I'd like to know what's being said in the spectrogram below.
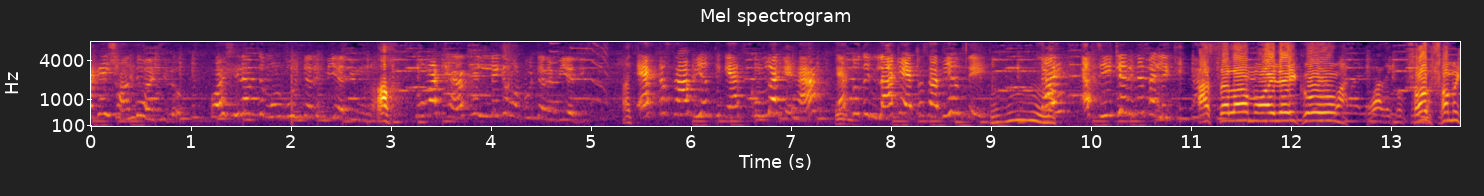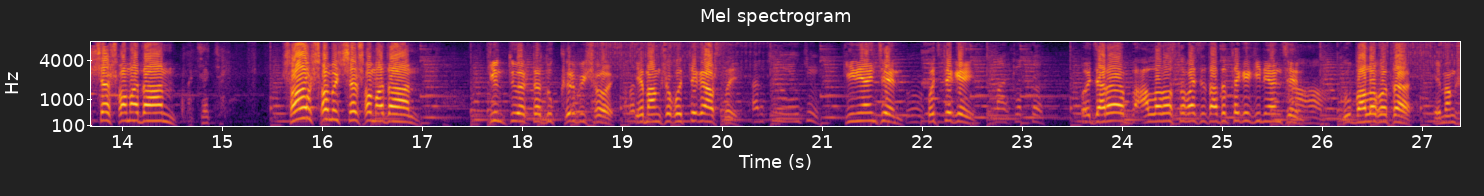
আগেই সন্দেহ হয়েছিল। কইছিলাম তো মোর বুইটারে বিয়ে দিব না। আহ। তোমার ঠেলা মোর বুইটারে বিয়ে দিছি একটা চাবি আনতে কি এতক্ষণ লাগে হ্যাঁ? এতদিন লাগে একটা চাবি আনতে তাই সিটার এনে কি? আসসালামু আলাইকুম। ওয়ালাইকুম সব সমস্যার সমাধান। আচ্ছা আচ্ছা। সব সমস্যার সমাধান। কিন্তু একটা দুঃখের বিষয় এ মাংস কোথেকে আসছে? আর কি আনছি। কিনে আনছেন? কোথেকে মার্কেট। ওই যারা আল্লাহ রাস্তা পাইছে তাদের থেকে কিনে আনছেন? হ্যাঁ, হ্যাঁ। খুব ভালো কথা। এই মাংস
